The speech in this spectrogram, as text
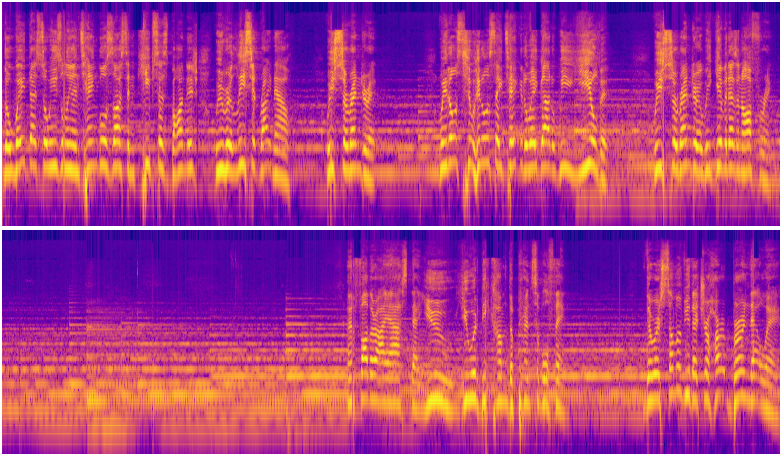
The weight that so easily entangles us and keeps us bondage, we release it right now. We surrender it. We don't, we don't say, take it away, God. We yield it. We surrender it. We give it as an offering. And Father, I ask that you, you would become the principal thing. There were some of you that your heart burned that way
